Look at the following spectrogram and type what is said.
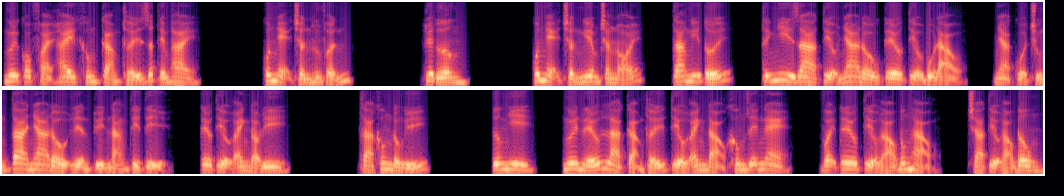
ngươi có phải hay không cảm thấy rất êm hay? Quân nhẹ trần hưng phấn. Tuyết ương. Quân nhẹ trần nghiêm trang nói, ta nghĩ tới, tĩnh nhi ra tiểu nha đầu kêu tiểu bồ đào, nhà của chúng ta nha đầu liền tùy nàng tỷ tỷ, kêu tiểu anh đào đi. Ta không đồng ý. Ương nhi, ngươi nếu là cảm thấy tiểu anh đào không dễ nghe, vậy kêu tiểu áo đông hảo, cha tiểu áo đông.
